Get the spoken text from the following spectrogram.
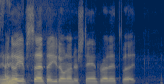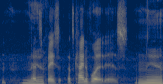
I know you've said that you don't understand Reddit, but that's yeah. basic. That's kind of what it is. Yeah.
